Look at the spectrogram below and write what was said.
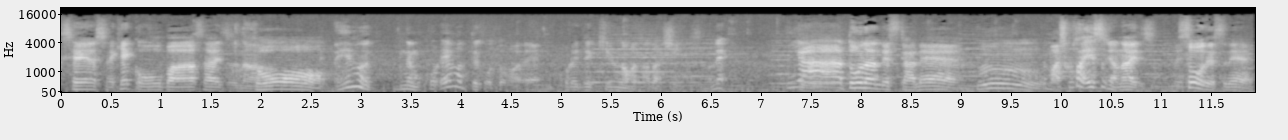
そうですね結構オーバーサイズな。そ M でもこれ M ってことはねこれで着るのが正しいんですよね。ういやーどうなんですかね。うん。でもあそこは S じゃないですもんね。そうですね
